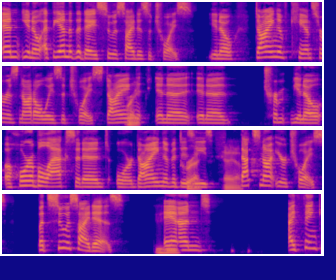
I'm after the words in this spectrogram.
and you know at the end of the day suicide is a choice you know dying of cancer is not always a choice dying Right. in a in a you know a horrible accident or dying of a disease Yeah. yeah. that's not your choice but suicide is Mhm. and I think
